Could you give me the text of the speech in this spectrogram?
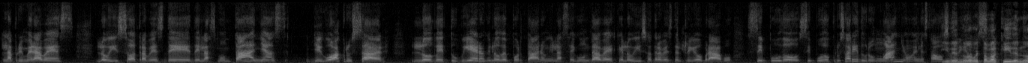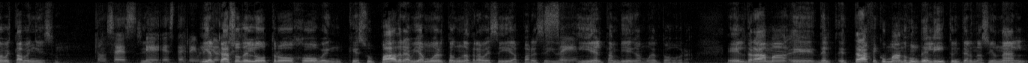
La primera vez lo hizo a través de, las montañas, llegó a cruzar, lo detuvieron y lo deportaron y la segunda vez que lo hizo a través del río Bravo sí pudo sí pudo cruzar y duró un año en Estados Unidos. Y de nuevo estaba aquí, de nuevo estaba en eso. Entonces eh, es terrible. Y el caso del otro joven que su padre había muerto en una travesía parecida y él también ha muerto ahora. El drama eh, del tráfico humano es un delito internacional,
